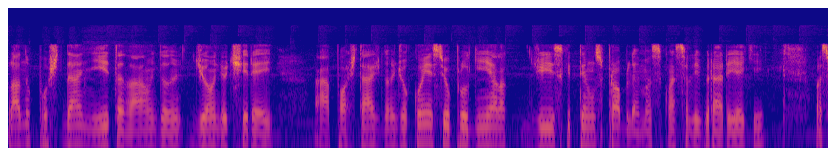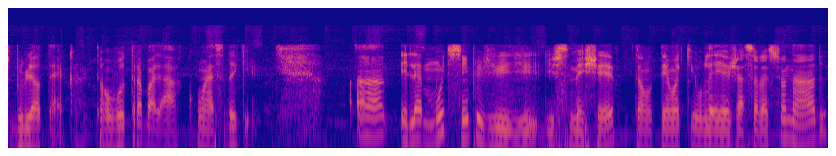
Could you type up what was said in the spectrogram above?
lá no post da Anitta, lá onde, de onde eu tirei a postagem de onde eu conheci o plugin, ela diz que tem uns problemas com essa livraria aqui, com essa biblioteca. Então eu vou trabalhar com essa daqui. Ah, ele é muito simples de, de, de, se mexer, então eu tenho aqui o layer já selecionado,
